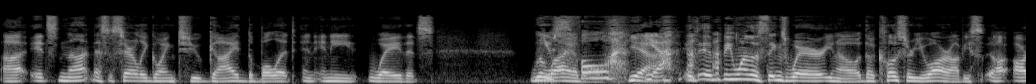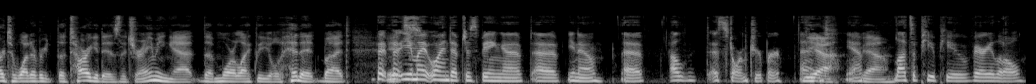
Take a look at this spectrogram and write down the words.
uh, it's not necessarily going to guide the bullet in any way that's reliable. Useful? Yeah, Yeah. it, it'd be one of those things where you know the closer you are, obviously, uh, are to whatever the target is that you're aiming at, the more likely you'll hit it. But but, but you might wind up just being a, a you know a, a, a stormtrooper. And, Yeah, yeah, yeah. Lots of pew pew, very little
